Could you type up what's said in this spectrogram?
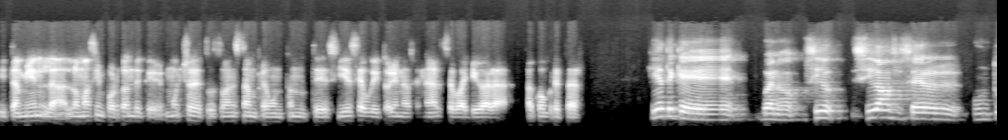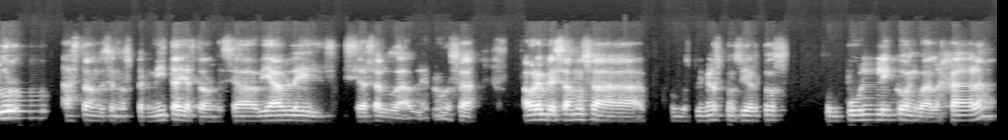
y también lo más importante que muchos de tus fans están preguntándote si ese auditorio nacional se va a llegar a, concretar. Fíjate que, bueno, sí, sí vamos a hacer un tour hasta donde se nos permita y hasta donde sea viable y sea saludable, ¿no? O sea, ahora empezamos a, con los primeros conciertos un público en Guadalajara.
